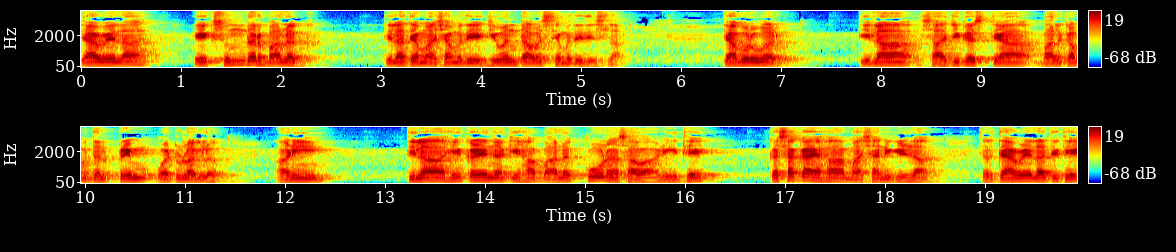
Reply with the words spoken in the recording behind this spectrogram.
त्यावेळेला एक सुंदर बालक तिला त्या माशामध्ये जिवंत अवस्थेमध्ये दिसला. त्याबरोबर तिला साहजिकच त्या बालकाबद्दल प्रेम वाटू लागलं आणि तिला हे कळेना की हा बालक कोण असावा आणि इथे कसा काय हा माशाने गिळला. तर त्यावेळेला तिथे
